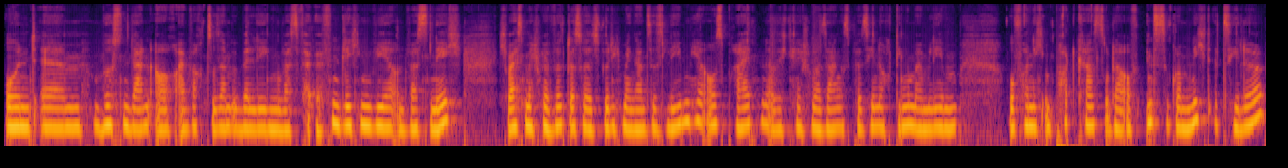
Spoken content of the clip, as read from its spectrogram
und ähm, müssen dann auch einfach zusammen überlegen, was veröffentlichen wir und was nicht. Ich weiß, manchmal wirkt das so, als würde ich mein ganzes Leben hier ausbreiten. Also ich kann schon mal sagen, es passieren auch Dinge in meinem Leben, wovon ich im Podcast oder auf Instagram nicht erzähle.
